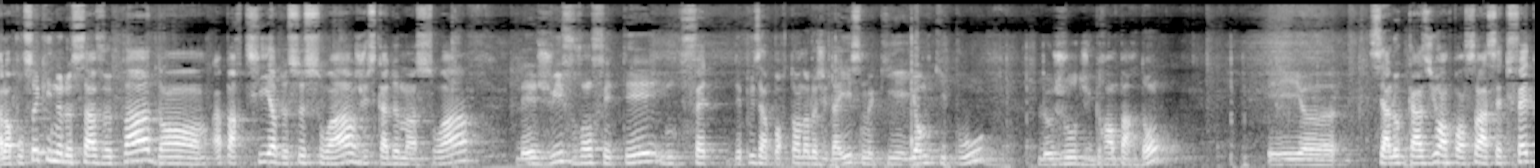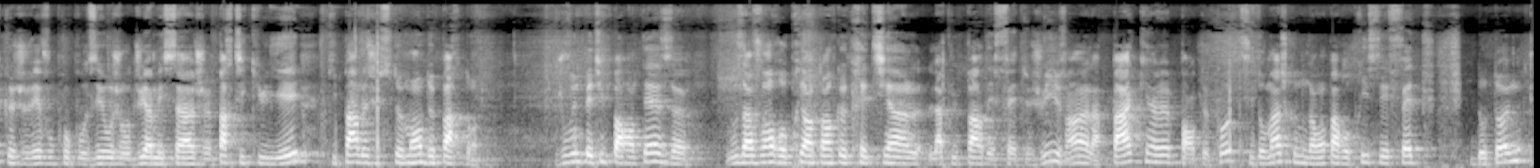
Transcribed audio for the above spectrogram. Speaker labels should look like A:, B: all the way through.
A: Alors pour ceux qui ne le savent pas, à partir de ce soir jusqu'à demain soir, les Juifs vont fêter une fête des plus importantes dans le judaïsme qui est Yom Kippour, le jour du grand pardon. Et euh, c'est à l'occasion, en pensant à cette fête, que je vais vous proposer aujourd'hui un message particulier qui parle justement de pardon. J'ouvre une petite parenthèse. Nous avons repris en tant que chrétiens la plupart des fêtes juives, hein, la Pâque, Pentecôte. C'est dommage que nous n'avons pas repris ces fêtes d'automne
